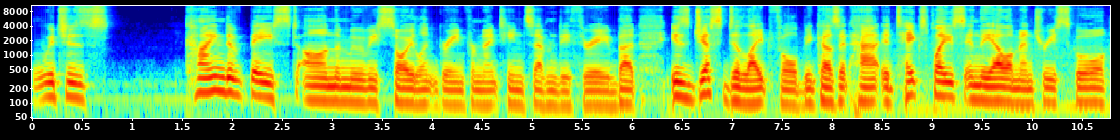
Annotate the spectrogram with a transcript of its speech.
which is kind of based on the movie Soylent Green from 1973, but is just delightful because it ha- it takes place in the elementary school,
